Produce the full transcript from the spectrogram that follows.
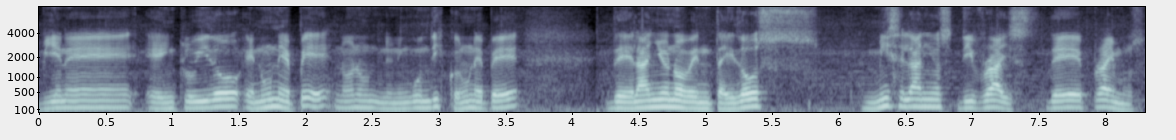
viene eh, incluido en un EP, no en, ningún disco, en un EP del año 92, Miscellaneous Deep Rise de Primus.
